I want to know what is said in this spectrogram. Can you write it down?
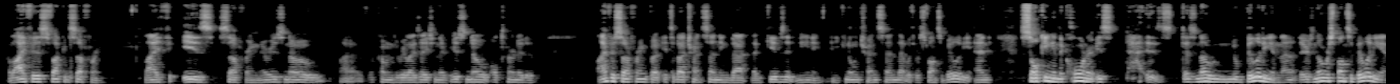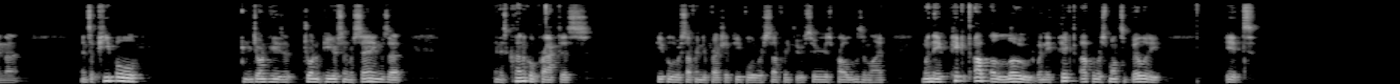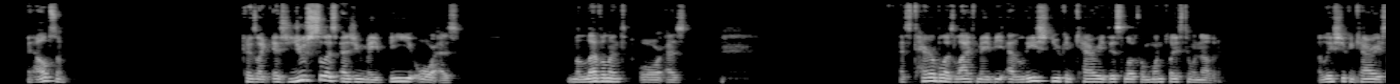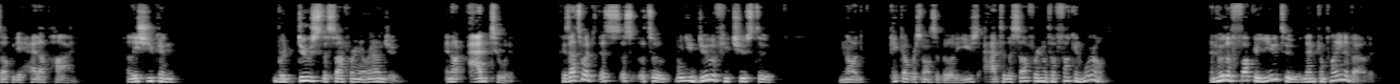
life is fucking suffering. Life is suffering. There is no, I've come to the realization, there is no alternative life is suffering, but it's about transcending that. That gives it meaning, and you can only transcend that with responsibility. And sulking in the corner is is there's no nobility in that. There's no responsibility in that. And so people, I mean, Jordan, Jordan Peterson was saying was that in his clinical practice, people who were suffering depression, people who were suffering through serious problems in life, when they picked up a load, when they picked up a responsibility, it it helps them. Because like as useless as you may be, or as malevolent, or as as terrible as life may be, at least you can carry this load from one place to another. At least you can carry yourself with your head up high. At least you can reduce the suffering around you and not add to it. Because that's what that's, that's, that's what you do if you choose to not pick up responsibility. You just add to the suffering of the fucking world. And who the fuck are you to then complain about it?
